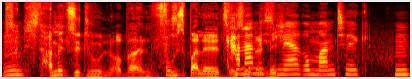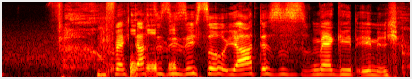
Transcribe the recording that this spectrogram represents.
Was hat das damit zu tun, ob er ein Fußballer jetzt ist Kann er oder nicht, nicht? mehr Romantik? Hm? Vielleicht dachte sie sich so, ja, das ist, mehr geht eh nicht.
